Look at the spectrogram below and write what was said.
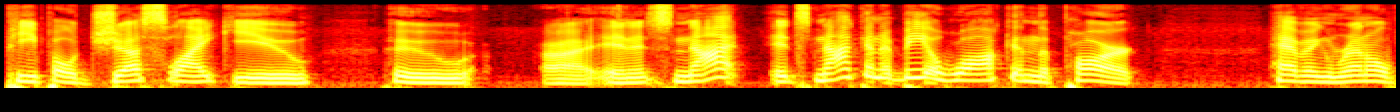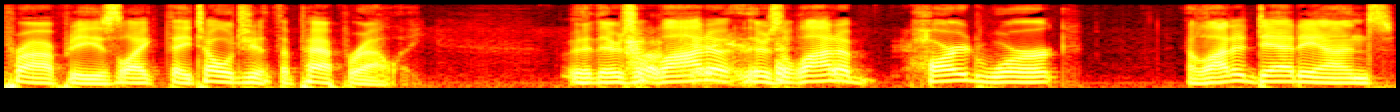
people just like you who, uh, and it's not it's not going to be a walk in the park having rental properties like they told you at the pep rally. There's a okay. lot of there's a lot of hard work a lot of dead ends,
